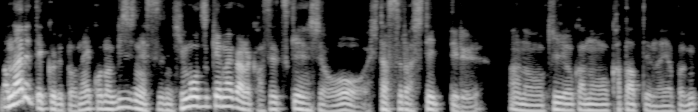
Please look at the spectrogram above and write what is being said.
まあ、慣れてくるとね、このビジネスに紐づけながら仮説検証をひたすらしていってる、あの、起業家の方っていうのはやっぱ見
